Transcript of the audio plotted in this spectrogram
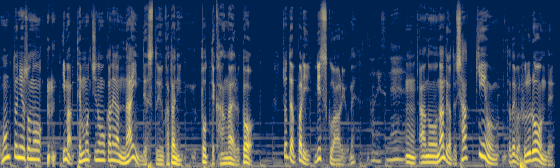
本当にその今手持ちのお金がないんですという方にとって考えるとちょっとやっぱりリスクはあるよね。そうですね、うん、あのなんでかというと借金を例えばフルローンで、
